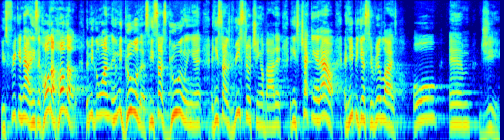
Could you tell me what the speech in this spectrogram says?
He's freaking out. And he's like, hold up, hold up. Let me go on, let me Google this. He starts Googling it and he starts researching about it and he's checking it out and he begins to realize, OMG,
